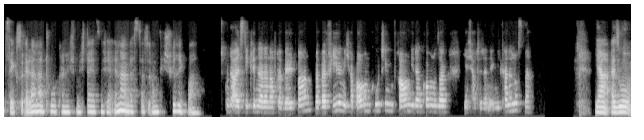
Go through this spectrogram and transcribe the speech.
sexueller Natur kann ich mich da jetzt nicht erinnern, dass das irgendwie schwierig war. Und als die Kinder dann auf der Welt waren, weil bei vielen, ich habe auch im Coaching Frauen, die dann kommen und sagen, ja, ich hatte dann irgendwie keine Lust mehr. Ja, also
